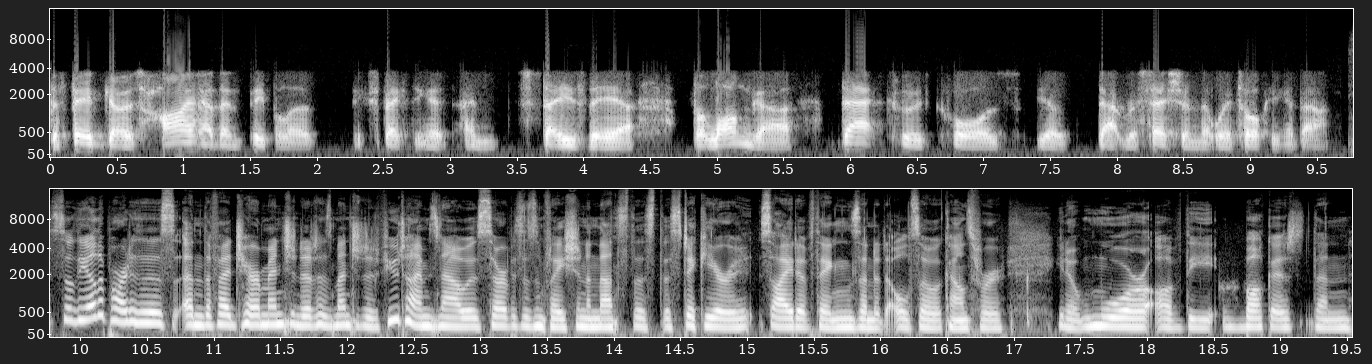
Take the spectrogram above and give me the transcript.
the Fed goes higher than people are expecting it and stays there for longer, that could cause you know that recession that we're talking about. So the other part of this, and the Fed chair mentioned it, has mentioned it a few times now, is services inflation, and that's the, the stickier side of things, and it also accounts for, you know, more of the bucket than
